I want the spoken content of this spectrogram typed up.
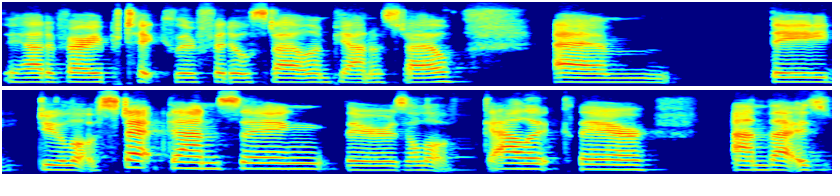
They had a very particular fiddle style and piano style. Um, they do a lot of step dancing. There's a lot of Gaelic there. And that is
